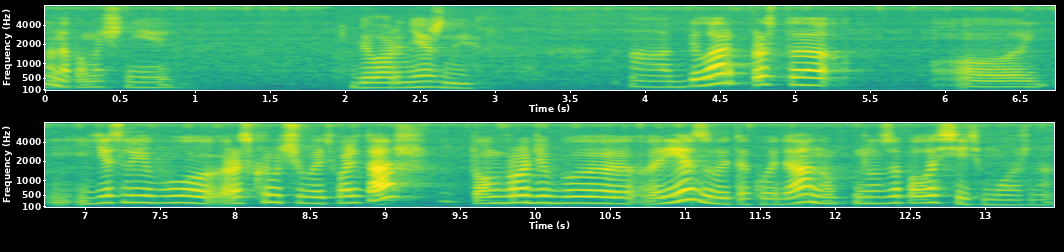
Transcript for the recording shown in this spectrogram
она помощнее. Белар нежный? А, Белар просто, э, если его раскручивать вольтаж, то он вроде бы резвый такой, да, но, но заполосить можно.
